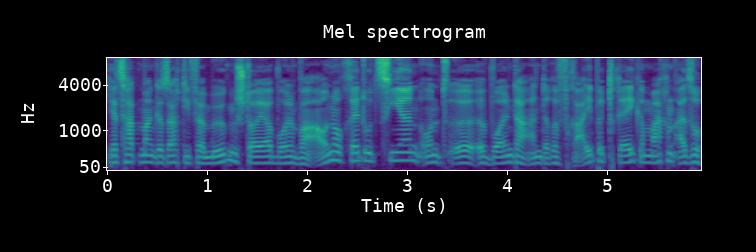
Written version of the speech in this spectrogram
Jetzt hat man gesagt, die Vermögensteuer wollen wir auch noch noch reduzieren und äh, wollen da andere Freibeträge machen. Also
